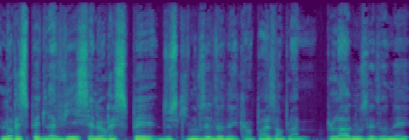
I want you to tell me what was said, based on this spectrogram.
le respect de la vie, c'est le respect de ce qui nous est donné. Quand, par exemple, un plat nous est donné,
